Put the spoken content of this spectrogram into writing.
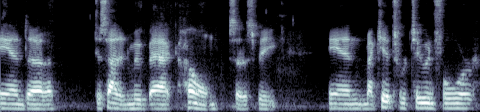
and uh, decided to move back home, so to speak. And my kids were two and four.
